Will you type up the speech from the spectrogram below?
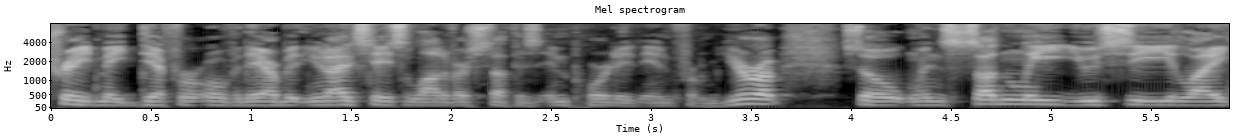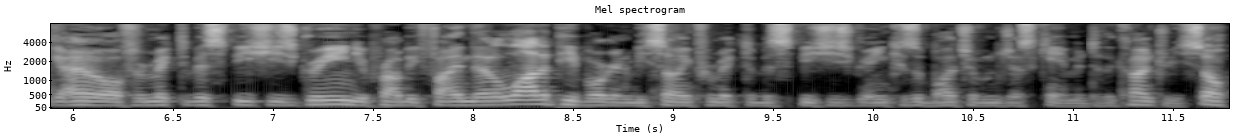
trade may differ over there but the united states a lot of our stuff is imported in from europe so when suddenly you see like i don't know Phormictopus species green you probably find that a lot of people are going to be selling Phormictopus species green because a bunch of them just came into the country so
